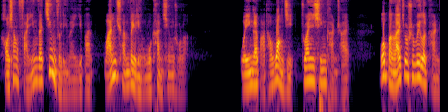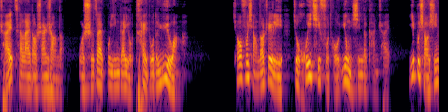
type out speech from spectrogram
好像反映在镜子里面一般，完全被领悟看清楚了。我应该把它忘记，专心砍柴。我本来就是为了砍柴才来到山上的，我实在不应该有太多的欲望啊！樵夫想到这里，就挥起斧头，用心的砍柴。一不小心，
